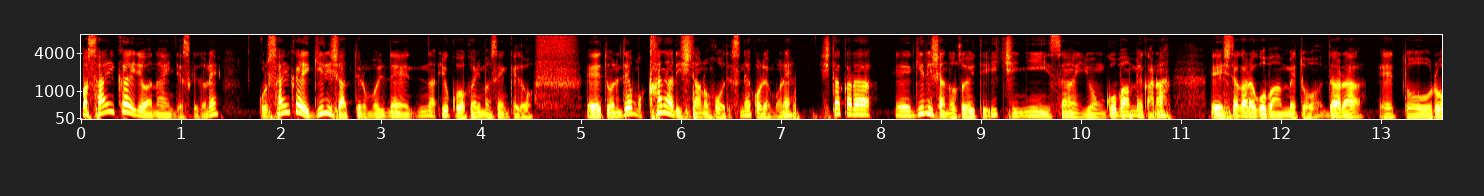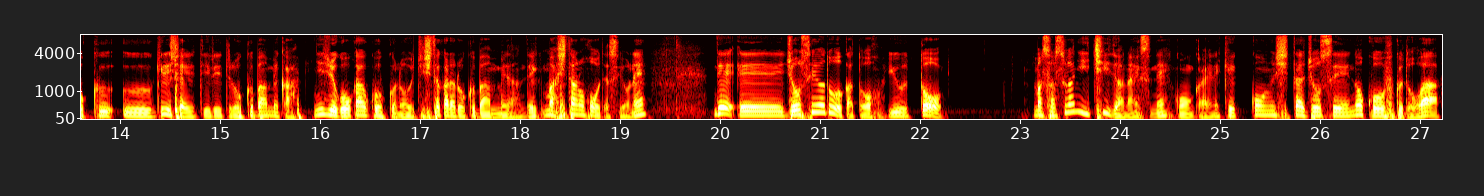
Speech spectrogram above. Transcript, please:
まあ、最下位ではないんですけどね、これ最下位ギリシャっていうのもね、よくわかりませんけど、えーとね、でもかなり下の方ですね、これもね。下から、えーギリシャ除いて1、2、3、4、5番目かな。えー下から5番目と、だから、えっと、6、ギリシャ入れて入れて6番目か。25カ国のうち下から6番目なんで、まあ下の方ですよね。で、えー女性はどうかというと、まあさすがに1位ではないですね、今回ね。結婚した女性の幸福度は、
